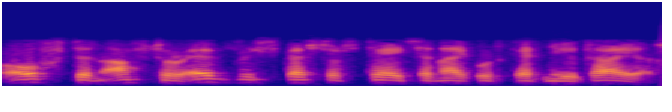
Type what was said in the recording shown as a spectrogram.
often after every special stage and I could get new tires.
